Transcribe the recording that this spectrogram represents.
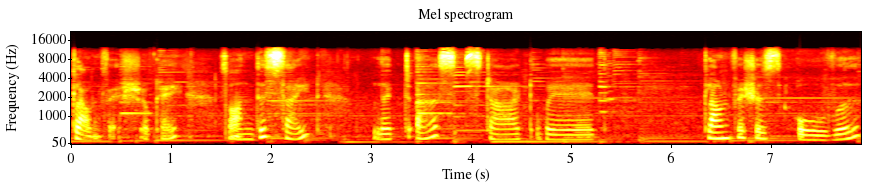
clownfish okay? So on this side let us start with clownfish is oval.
